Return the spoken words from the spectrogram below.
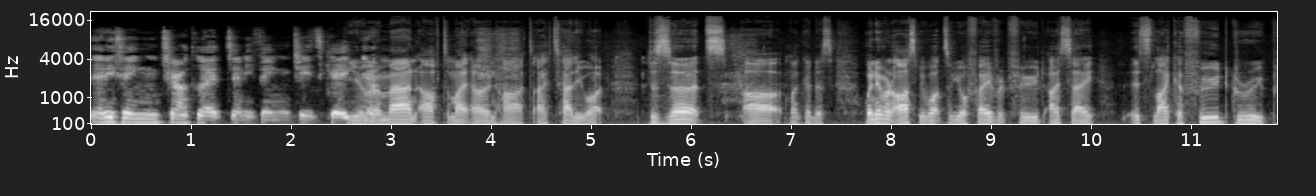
anything chocolate, anything cheesecake. You're yeah. a man after my own heart. I tell you what, desserts are my goodness. When everyone asks me what's your favorite food, I say it's like a food group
